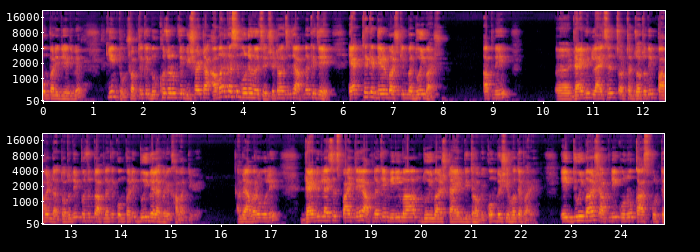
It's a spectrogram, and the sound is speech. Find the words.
কোম্পানি দিয়ে দিবে। কিন্তু সব থেকে দুঃখজনক যে বিষয়টা আমার কাছে মনে হয়েছে, সেটা হচ্ছে যে আপনাকে যে এক থেকে দেড় মাস কিংবা দুই মাস আপনি ড্রাইভিং লাইসেন্স অর্থাৎ যতদিন পাবেন না, ততদিন পর্যন্ত আপনাকে কোম্পানি দুই বেলা করে খাবার দিবে। আমি আবারও বলি ড্রাইভিং লাইসেন্স পাইতে আপনাকে মিনিমাম দুই মাস টাইম দিতে হবে, কম বেশি হতে পারে। এই দুই মাস আপনি কোনো কাজ করতে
